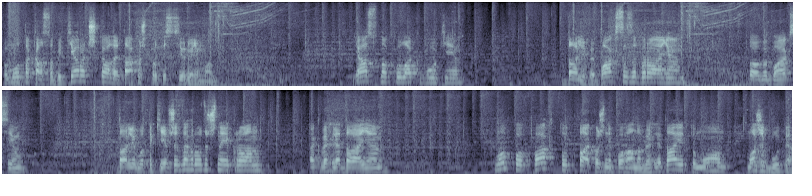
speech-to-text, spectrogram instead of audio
Тому така собі керочка, але також протестуємо. Ясно, кулак Вукі. Далі вебакси забираю. 100 вебаксів. Далі отакий вже загрузочний екран. Так виглядає. Ну, по факту також непогано виглядає, тому може бути.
